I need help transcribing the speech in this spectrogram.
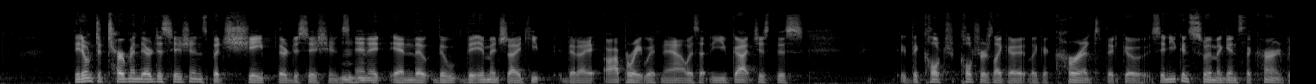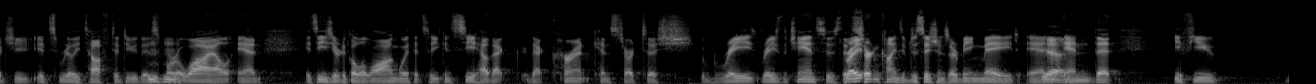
They don't determine their decisions, but shape their decisions. Mm-hmm. And it and the, the the image that I keep that I operate with now is that you've got just this the culture culture is like a like a current that goes, and you can swim against the current, but you it's really tough to do this for mm-hmm. a while, and it's easier to go along with it. So you can see how that that current can start to sh- raise raise the chances that Right. certain kinds of decisions are being made, and Yeah. and that if you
